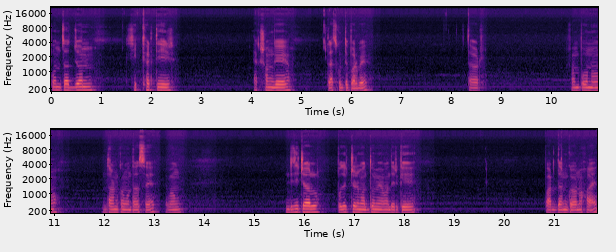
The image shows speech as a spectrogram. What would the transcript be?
পঞ্চাশ জন শিক্ষার্থীর একসঙ্গে ক্লাস করতে পারবে। তার সম্পূর্ণ ধারণ ক্ষমতা আছে এবং ডিজিটাল প্রজেক্টের মাধ্যমে আমাদেরকে পাঠদান করানো হয়।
